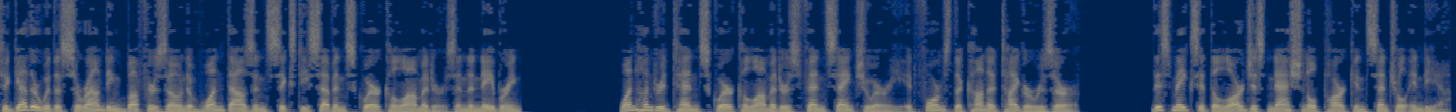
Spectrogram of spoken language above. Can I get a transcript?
Together with a surrounding buffer zone of 1067 square kilometers and the neighboring 110 square kilometers Phen sanctuary it forms the Kanha Tiger Reserve. This makes it the largest national park in central India.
